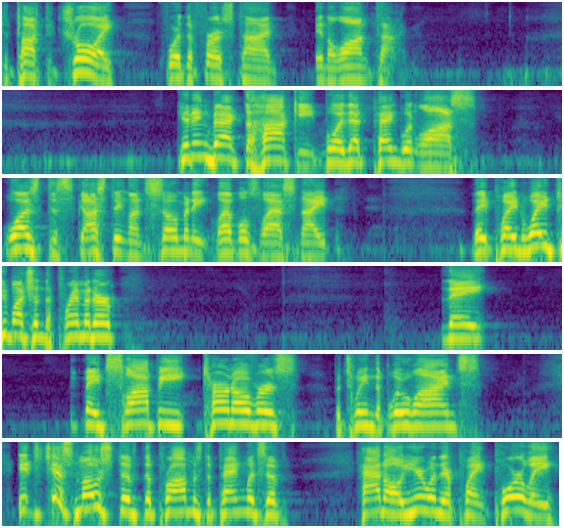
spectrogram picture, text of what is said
to talk to Troy for the first time in a long time. Getting back to hockey, boy, that Penguin loss was disgusting on so many levels last night. They played way too much on the perimeter. They made sloppy turnovers between the blue lines. It's just most of the problems the Penguins have had all year when they're playing poorly,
